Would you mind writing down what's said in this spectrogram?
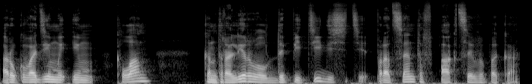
а руководимый им клан контролировал до 50% акций ВПК.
